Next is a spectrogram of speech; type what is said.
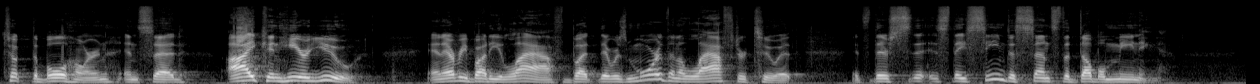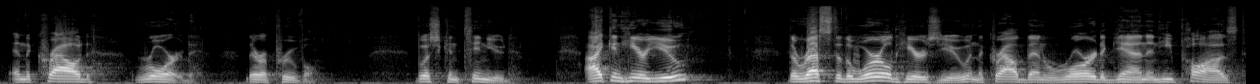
took the bullhorn and said, I can hear you. And everybody laughed, but there was more than a laughter to it. It's, it's, they seemed to sense the double meaning. And the crowd roared their approval. Bush continued, I can hear you. The rest of the world hears you. And the crowd then roared again, and he paused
